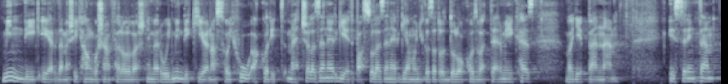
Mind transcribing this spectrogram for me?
mindig érdemes így hangosan felolvasni, mert úgy mindig kijön az, hogy hú, akkor itt meccsel az energiát, passzol az energia mondjuk az adott dologhoz vagy termékhez, vagy éppen nem. És szerintem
